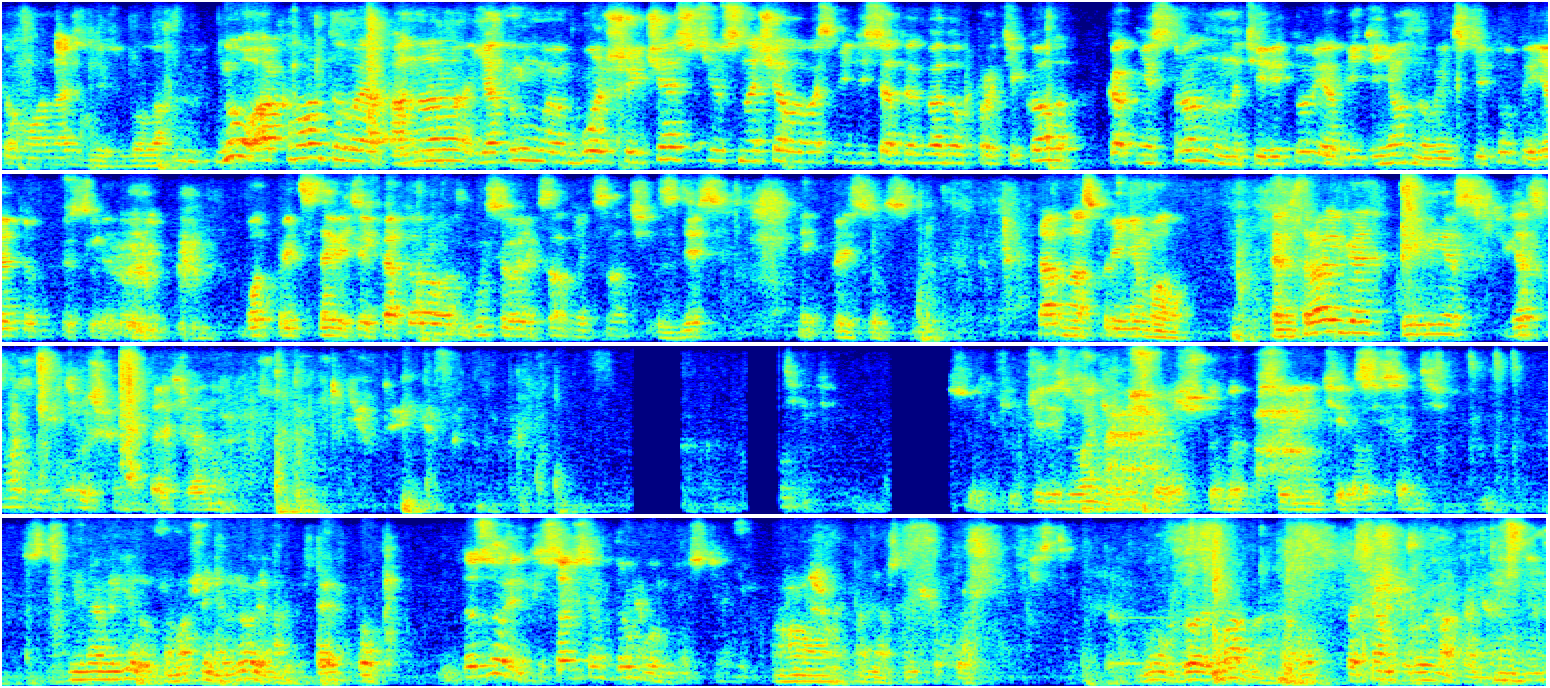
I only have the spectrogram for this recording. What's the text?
Поэтому она здесь была. Ну, а квантовая, она, я думаю, большей частью с начала 80-х годов протекала, как ни странно, на территории Объединенного института ядерных исследований. Вот представитель которого, Гусев Александр Александрович, здесь и присутствует. Там нас принимал Энтральга Ильес. Я смотрю, слушай, Татьяна. Все-таки перезвоню еще раз, чтобы сориентироваться. Они, наверное, едут на машине Зорина, стоят в пробке. Да Зорин-то совсем в другом месте. Ага, понятно, еще плохо. Ну, Зорин ладно, а вот Татьянка нужна, конечно.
